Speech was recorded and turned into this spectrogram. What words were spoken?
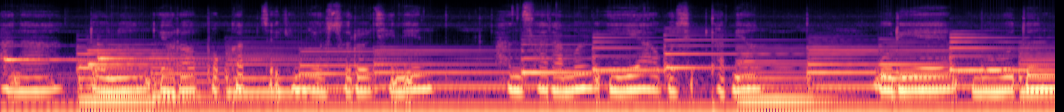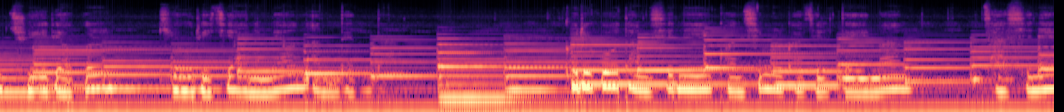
하나 또는 여러 복합적인 요소를 지닌 한 사람을 이해하고 싶다면 우리의 모든 주의력을 기울이지 않으면 안 된다. 그리고 당신이 관심을 가질 때에만 자신의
